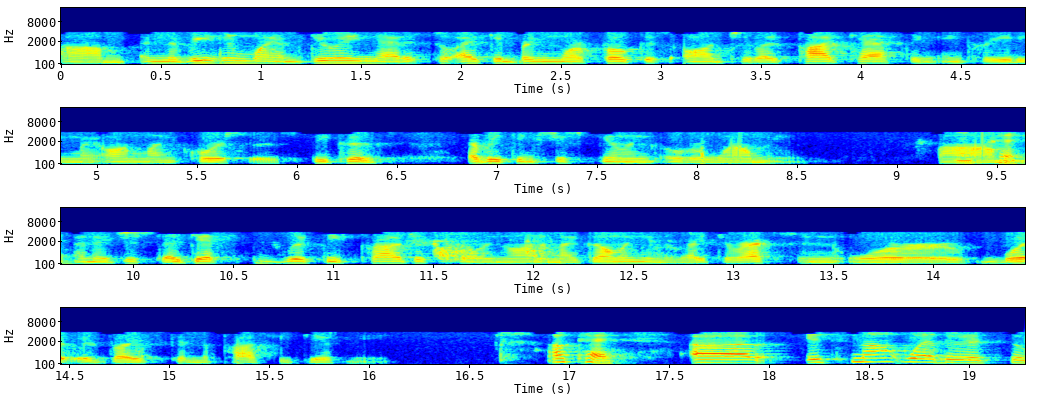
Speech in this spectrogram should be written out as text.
Um, and the reason why I'm doing that is so I can bring more focus onto like podcasting and creating my online courses because everything's just feeling overwhelming. Um, okay. And I just, I guess with these projects going on, am I going in the right direction or what advice can the posse give me? Okay. Uh, it's not whether it's the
